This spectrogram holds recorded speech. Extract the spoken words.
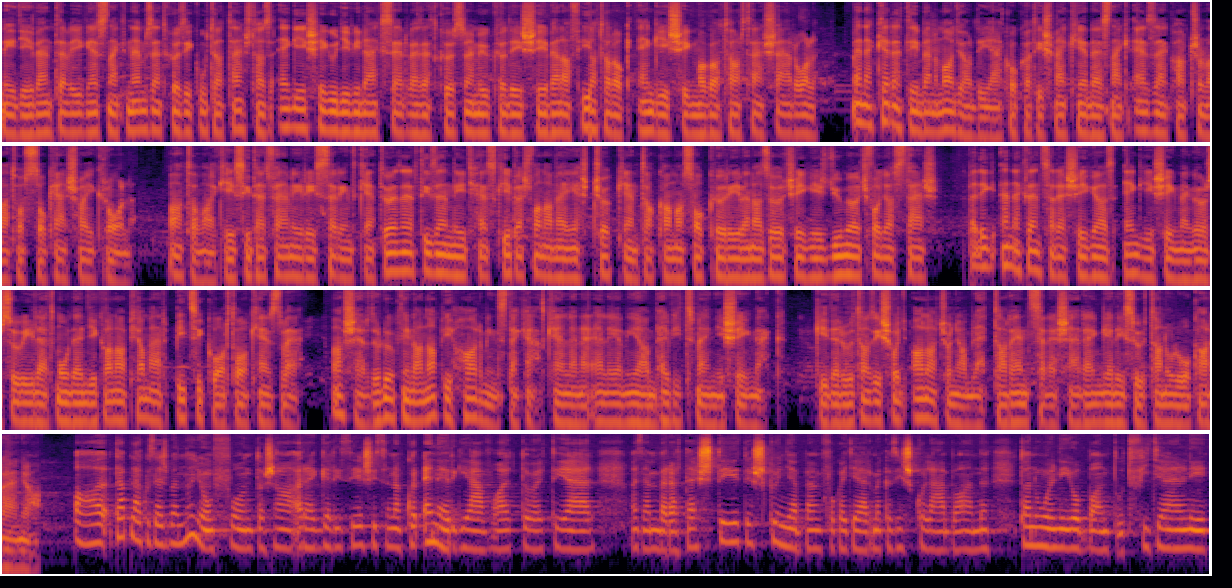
Négy évente végeznek nemzetközi kutatást az egészségügyi világszervezet közreműködésével a fiatalok egészségmagatartásáról, melynek keretében magyar diákokat is megkérdeznek ezzel kapcsolatos szokásaikról. A tavaly készített felmérés szerint 2014-hez képest valamelyes csökkent a kamaszok körében a zöldség és gyümölcsfogyasztás, pedig ennek rendszeressége az egészségmegőrző életmód egyik alapja már picikortól kezdve. A serdülőknél a napi 30 tekát kellene elérni a bevitt mennyiségnek. Kiderült az is, hogy alacsonyabb lett a rendszeresen reggeliző tanulók aránya. A táplálkozásban nagyon fontos a reggelizés, hiszen akkor energiával tölti el az ember a testét, és könnyebben fog a gyermek az iskolában tanulni, jobban tud figyelni,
